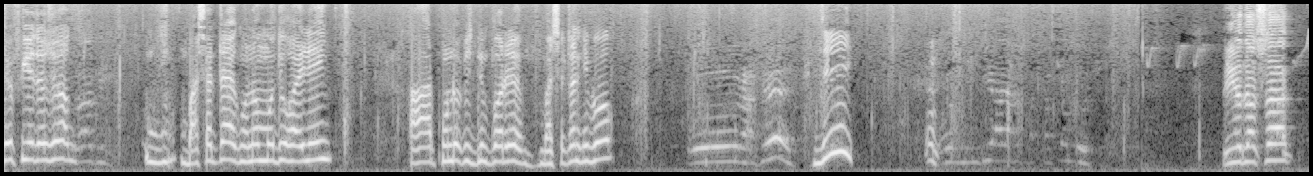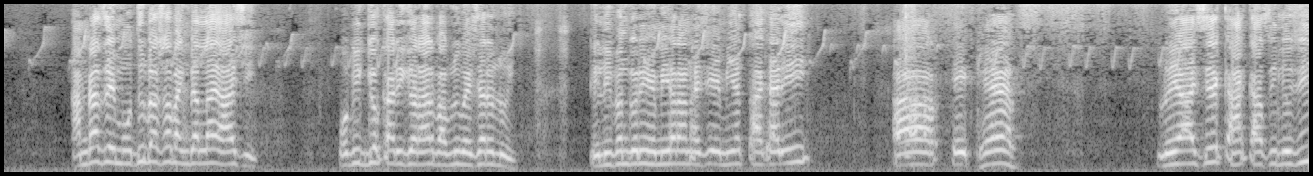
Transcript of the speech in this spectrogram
যে প্রিয় দর্শক বাসাটা এখনও মধু হয়নি আর পনেরো বিশ দিন পরে বাসাটা নিব। জি। প্রিয় দর্শক, আমরা যে মধুর বাসা বাংলায় আইছি, অভিজ্ঞ কারিগর আর বাবলু ভাইসারে লই। টেলিফোন করে এমিয়ার আনাইছে এমিয়ার তাকারি, আর এই খের লই আইছে কা কাশি লইছি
